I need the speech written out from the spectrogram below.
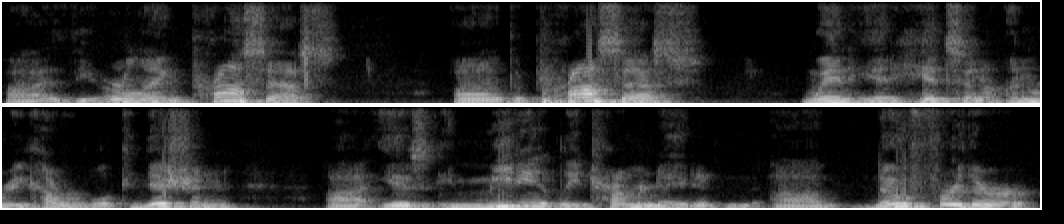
Uh, the Erlang process, uh, the process when it hits an unrecoverable condition uh, is immediately terminated. Uh, no further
